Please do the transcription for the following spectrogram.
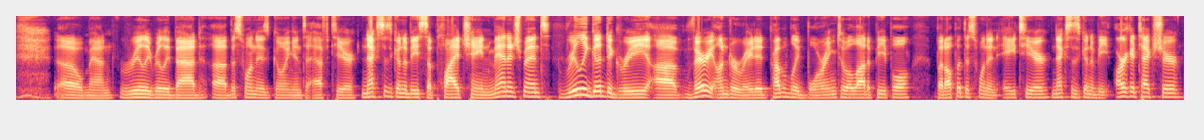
oh man, really, really bad. Uh, this one is going into F tier. Next is gonna be supply chain management. Really good degree, uh, very underrated, probably boring to a lot of people but I'll put this one in A tier. Next is gonna be architecture.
